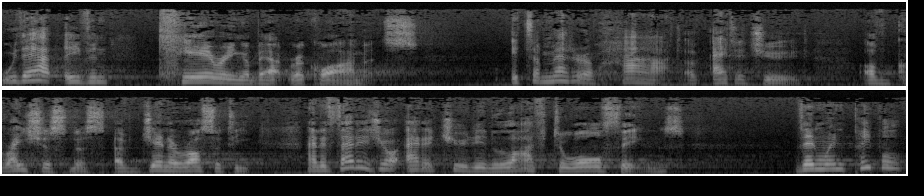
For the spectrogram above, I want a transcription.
without even caring about requirements. It's a matter of heart, of attitude, of graciousness, of generosity. And if that is your attitude in life to all things, then when people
